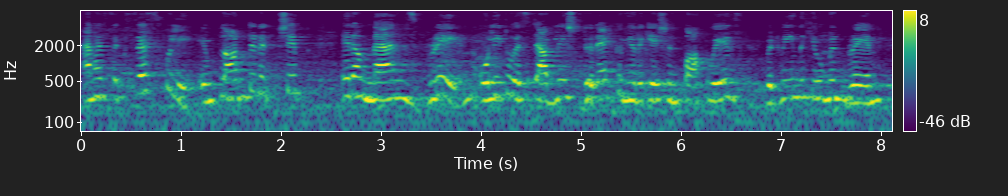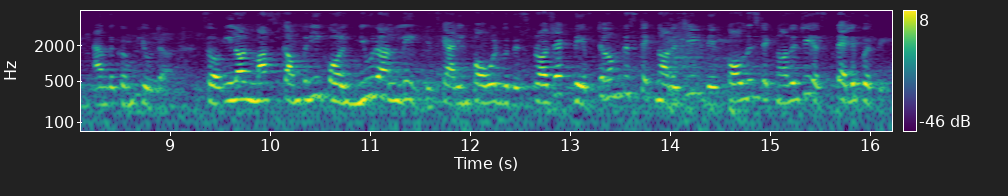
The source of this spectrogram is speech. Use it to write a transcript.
and has successfully implanted a chip in a man's brain only to establish direct communication pathways between the human brain and the computer. So Elon Musk's company called Neuralink is carrying forward with this project. They've termed this technology, they've called this technology as telepathy.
